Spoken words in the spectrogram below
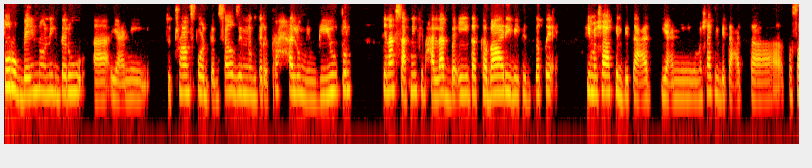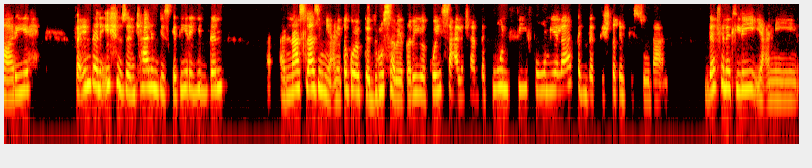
طرق بإنهم يقدروا آه، يعني to transport themselves إنه يقدروا يترحلوا من بيوتهم. في ناس ساكنين في محلات بعيدة كباري بتتقطع في مشاكل بتاعت يعني مشاكل بتاعت آه، تصاريح. فعندنا issues and challenges كثيرة جدا. الناس لازم يعني تقعد تدرسها بطريقة كويسة علشان تكون في فورميلا تقدر تشتغل في السودان. Definitely يعني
